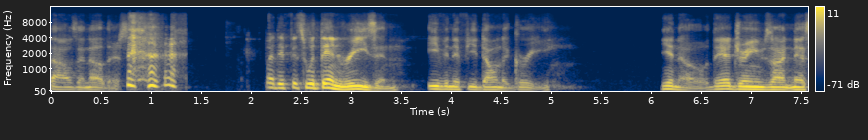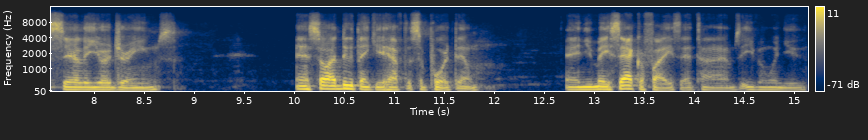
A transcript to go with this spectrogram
thousand others. But if it's within reason, even if you don't agree, you know, their dreams aren't necessarily your dreams. And so I do think you have to support them. And you may sacrifice at times, even when you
